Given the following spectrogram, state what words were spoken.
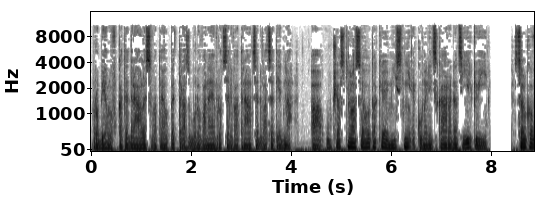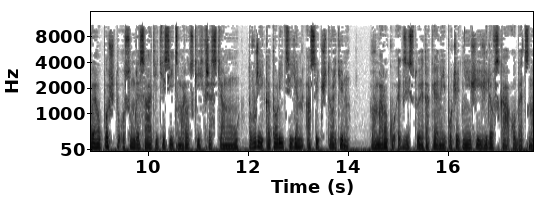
proběhlo v katedrále svatého Petra zbudované v roce 1921 a účastnila se ho také místní ekumenická rada církví. Z celkového počtu 80 tisíc marockých křesťanů tvoří katolíci jen asi čtvrtinu. V Maroku existuje také nejpočetnější židovská obec na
